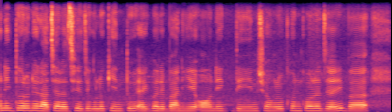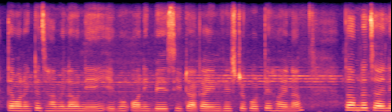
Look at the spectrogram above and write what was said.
অনেক ধরনের আচার আছে যেগুলো কিন্তু একবারে বানিয়ে অনেক দিন সংরক্ষণ করা যায় বা তেমন একটা ঝামেলাও নেই এবং অনেক বেশি টাকা ইনভেস্টও করতে হয় না। তো আমরা চাইলে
